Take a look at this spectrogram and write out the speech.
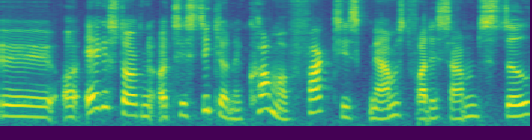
Øh, og æggestokkene og testiklerne kommer faktisk nærmest fra det samme sted.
